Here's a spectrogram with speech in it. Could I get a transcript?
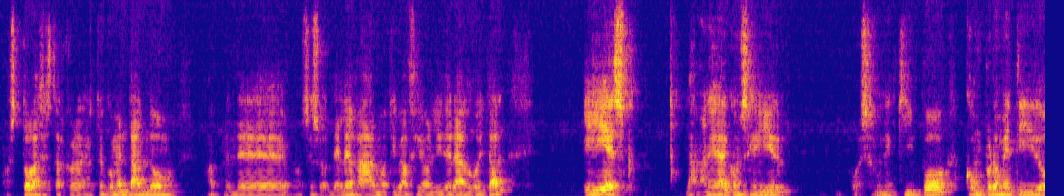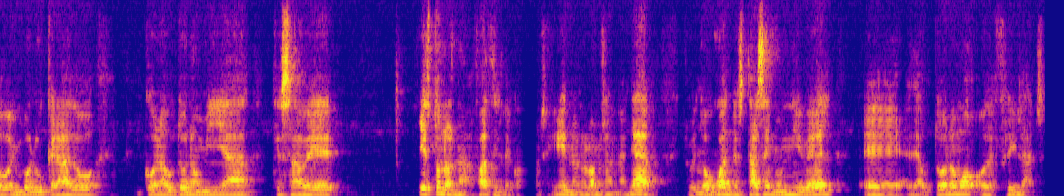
Pues todas estas cosas que estoy comentando, aprender, pues eso, delegar, motivación, liderazgo y tal. Y es la manera de conseguir pues, un equipo comprometido, involucrado, con autonomía, que sabe... Y esto no es nada fácil de conseguir, no nos vamos a engañar, sobre todo cuando estás en un nivel eh, de autónomo o de freelance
